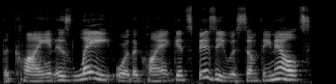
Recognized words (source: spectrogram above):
The client is late, or the client gets busy with something else,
